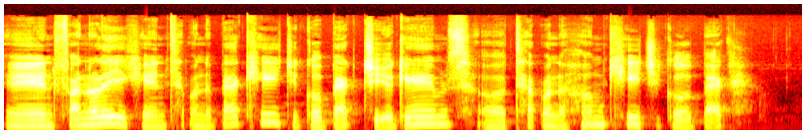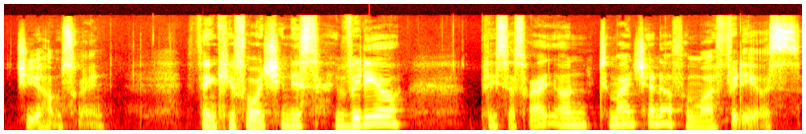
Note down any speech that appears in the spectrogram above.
and finally, you can tap on the back key to go back to your games or tap on the home key to go back to your home screen. Thank you for watching this video. Please subscribe on to my channel for more videos.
